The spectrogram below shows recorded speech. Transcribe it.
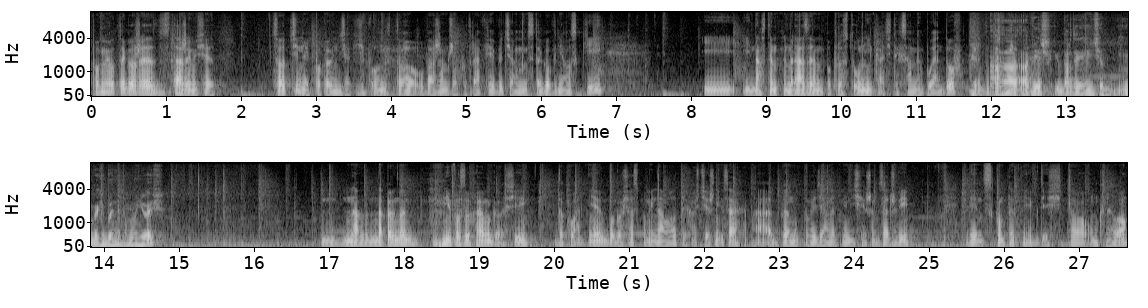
Pomimo tego, że zdarzy mi się co odcinek popełnić jakiś błąd, to uważam, że potrafię wyciągnąć z tego wnioski i, i następnym razem po prostu unikać tych samych błędów. żeby tego, A, żeby- a wiesz, Bartek, jakie, cię, jakie błędy popełniłeś? Na, na pewno nie posłuchałem Gosi dokładnie, bo Gosia wspominała o tych ościeżnicach, a byłem odpowiedzialny w dniu dzisiejszym za drzwi, więc kompletnie gdzieś to umknęło,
